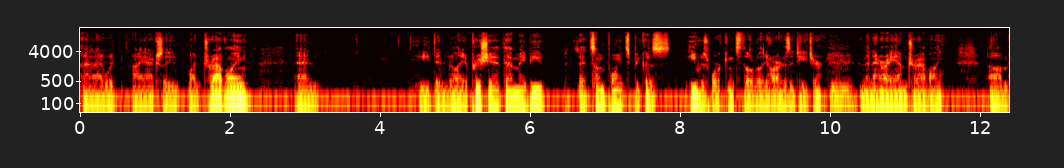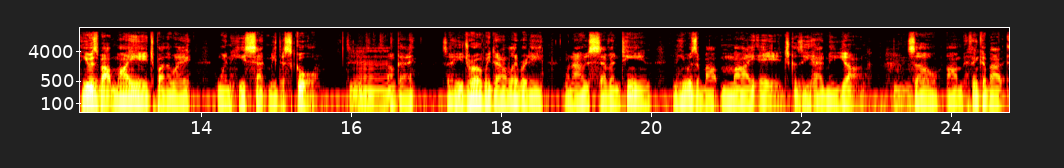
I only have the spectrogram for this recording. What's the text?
And I would I actually went traveling, and he didn't really appreciate that maybe at some points because he was working still really hard as a teacher, and then here I am traveling. Um, he was about my age, by the way, when he sent me to school. Okay. So he drove me down to Liberty when I was 17, and he was about my age because he had me young. So um, think about it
